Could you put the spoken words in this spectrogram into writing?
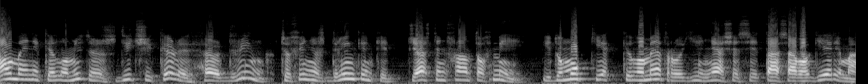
How many kilometers did she carry her drink to finish drinking it just in front of me? Įdomu, kiek kilometrų ji nešėsi tą savo gėrimą,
